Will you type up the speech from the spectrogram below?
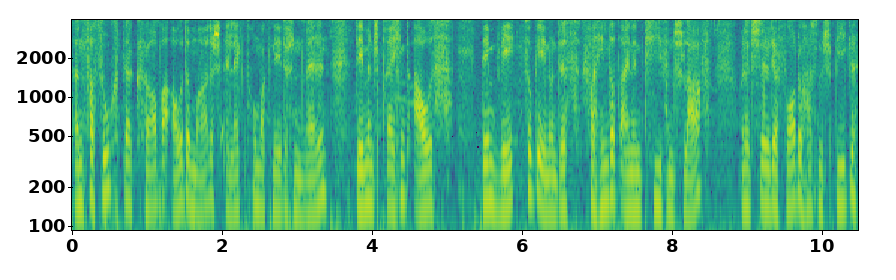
dann versucht der Körper automatisch elektromagnetischen Wellen dementsprechend aus dem Weg zu gehen und das verhindert einen tiefen Schlaf. Und jetzt stell dir vor, du hast einen Spiegel,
